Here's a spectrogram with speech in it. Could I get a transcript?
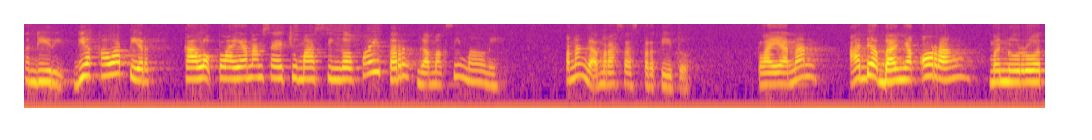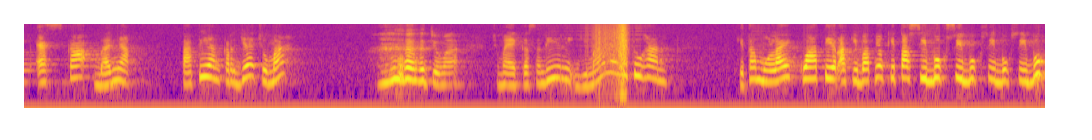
sendiri. Dia khawatir kalau pelayanan saya cuma single fighter nggak maksimal nih. Pernah nggak merasa seperti itu? Pelayanan ada banyak orang menurut SK banyak, tapi yang kerja cuma cuma cuma Eka sendiri. Gimana nih Tuhan? Kita mulai khawatir akibatnya kita sibuk sibuk sibuk sibuk,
